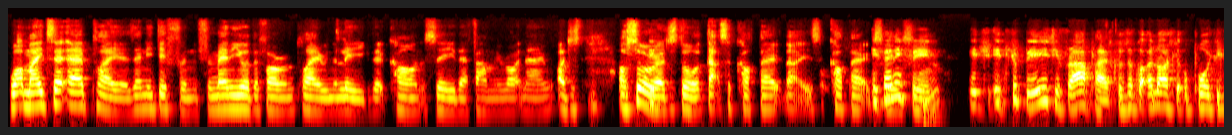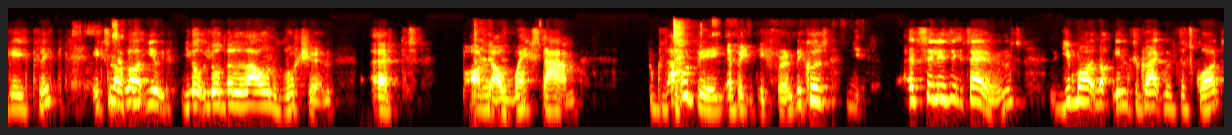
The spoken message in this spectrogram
What makes their uh, players any different from any other foreign player in the league that can't see their family right now? I just, I saw it, I just thought that's a cop out. That is a cop out. If anything, it, it should be easy for our players because they've got a nice little Portuguese click. It's not exactly. like you you're, you're the lone Russian at I don't know West Ham that would be a bit different because, as silly as it sounds, you might not integrate with the squad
